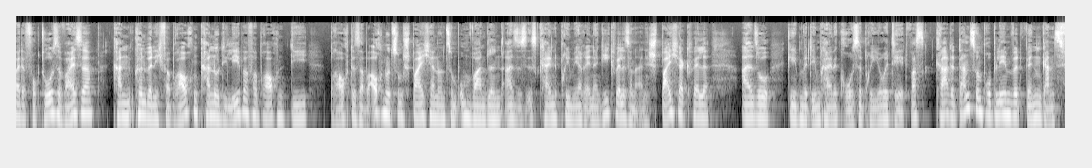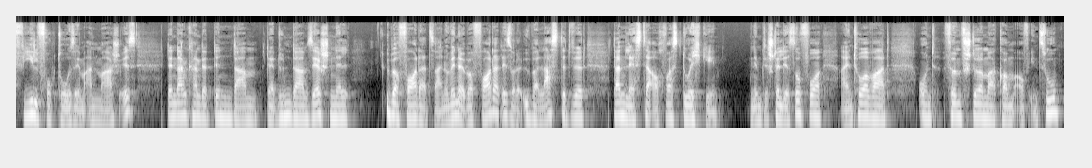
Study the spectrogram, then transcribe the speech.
Bei der Fructose weiß er, kann, können wir nicht verbrauchen, kann nur die Leber verbrauchen, die braucht es aber auch nur zum Speichern und zum Umwandeln. Also es ist keine primäre Energiequelle, sondern eine Speicherquelle. Also geben wir dem keine große Priorität. Was gerade dann zum Problem wird, wenn ganz viel Fructose im Anmarsch ist, denn dann kann der Dünndarm, der Dünndarm sehr schnell überfordert sein. Und wenn er überfordert ist oder überlastet wird, dann lässt er auch was durchgehen. Nimm, stell dir so vor, ein Torwart und fünf Stürmer kommen auf ihn zu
